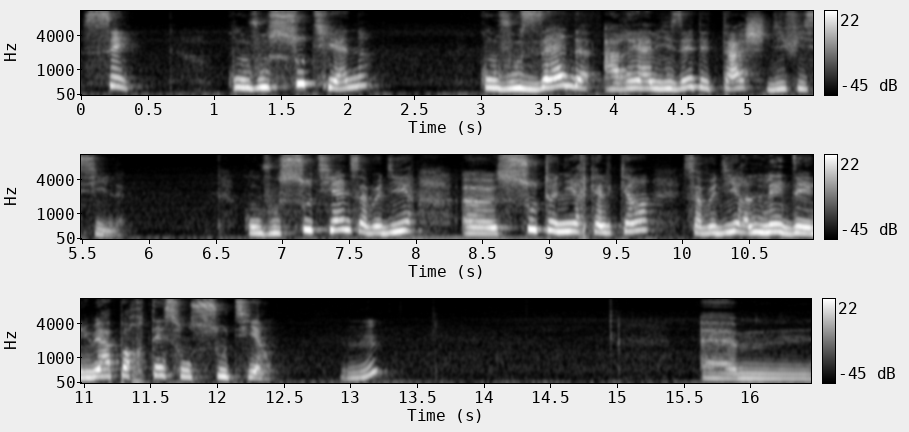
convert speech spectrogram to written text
C'est qu'on vous soutienne, qu'on vous aide à réaliser des tâches difficiles. Qu'on vous soutienne, ça veut dire euh, soutenir quelqu'un, ça veut dire l'aider, lui apporter son soutien. Hmm? Euh,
